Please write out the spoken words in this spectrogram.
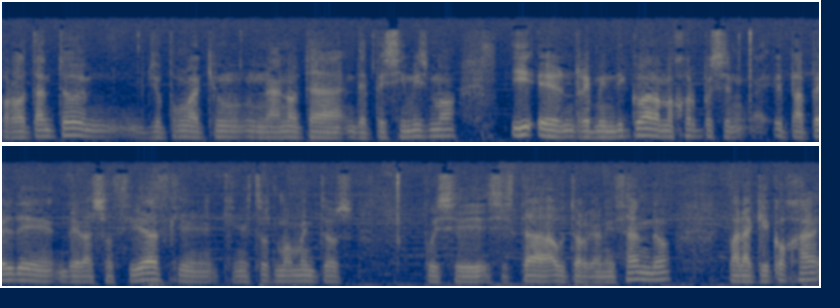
Por lo tanto, yo pongo aquí una nota de pesimismo y eh, reivindico a lo mejor pues el papel de, la sociedad que, en estos momentos pues se está autoorganizando para que coja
